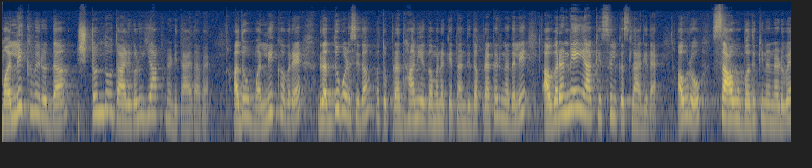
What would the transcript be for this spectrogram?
ಮಲ್ಲಿಕ್ ವಿರುದ್ಧ ಇಷ್ಟೊಂದು ದಾಳಿಗಳು ಯಾಕೆ ನಡೀತಾ ಇದ್ದಾವೆ ಅದು ಮಲ್ಲಿಕ್ ಅವರೇ ರದ್ದುಗೊಳಿಸಿದ ಮತ್ತು ಪ್ರಧಾನಿಯ ಗಮನಕ್ಕೆ ತಂದಿದ್ದ ಪ್ರಕರಣದಲ್ಲಿ ಅವರನ್ನೇ ಯಾಕೆ ಸಿಲುಕಿಸಲಾಗಿದೆ? ಅವರು ಸಾವು ಬದುಕಿನ ನಡುವೆ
